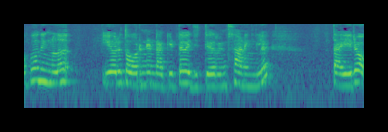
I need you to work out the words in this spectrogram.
അപ്പോൾ നിങ്ങൾ ഈ ഒരു തോരൻ ഉണ്ടാക്കിയിട്ട് വെജിറ്റേറിയൻസ് ആണെങ്കിൽ തൈരോ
